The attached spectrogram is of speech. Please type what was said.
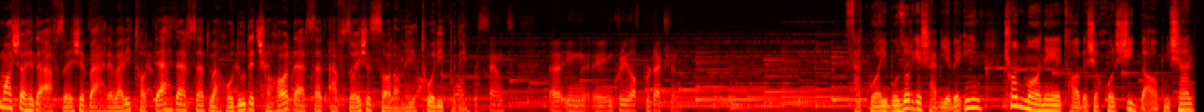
ما شاهد افزایش بهرهوری تا 10 درصد و حدود 4 درصد افزایش سالانه تولید بودیم. سکوهای بزرگ شبیه به این چون مانع تابش خورشید به آب میشن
